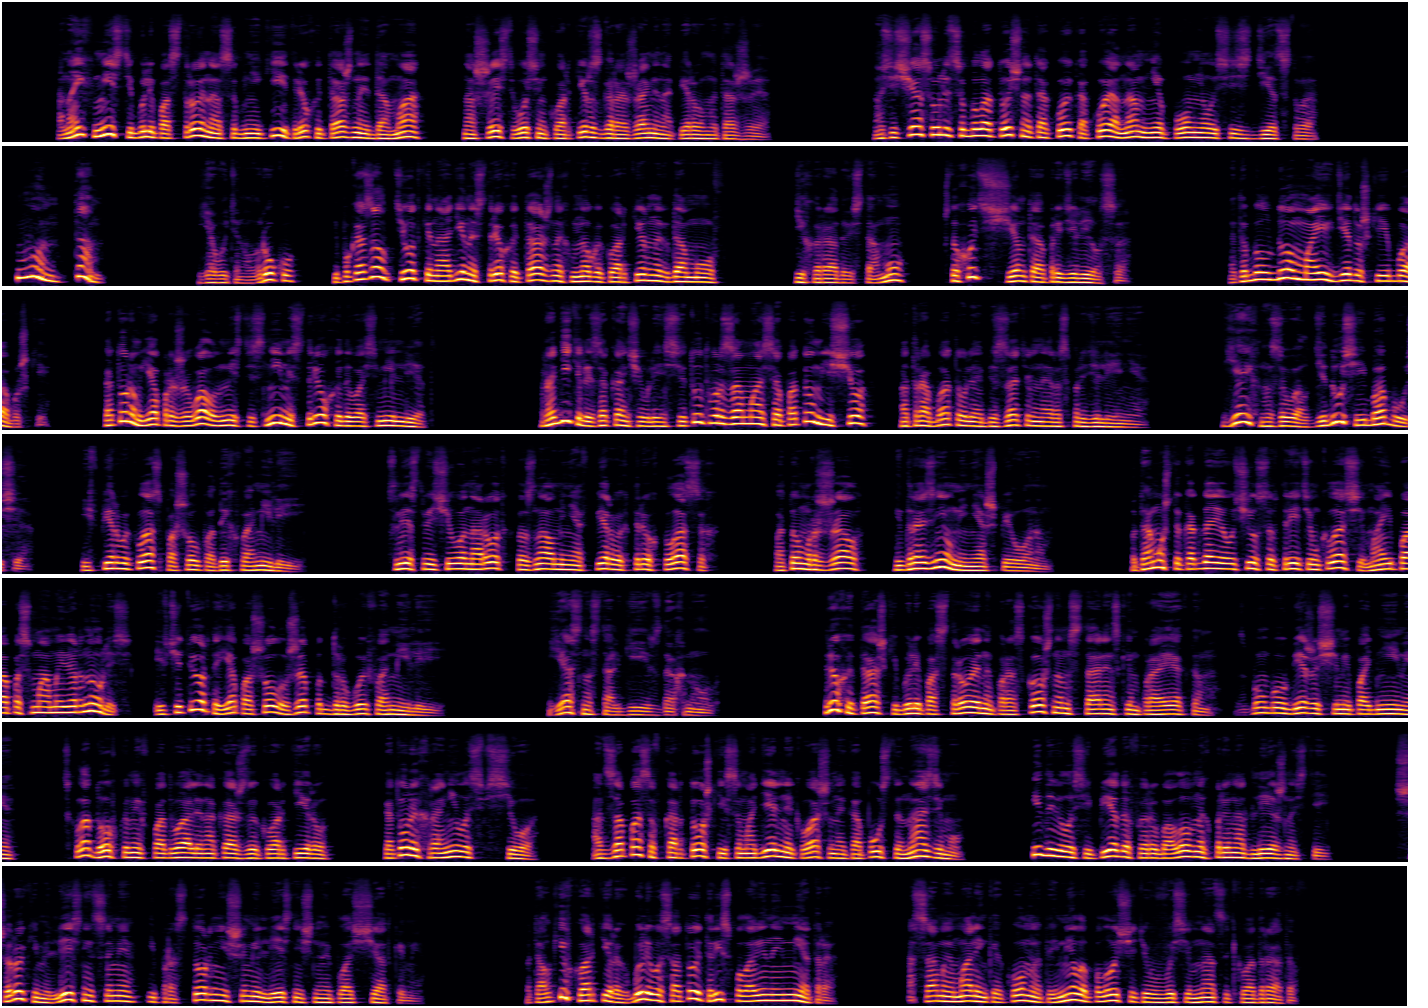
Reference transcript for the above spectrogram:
а на их месте были построены особняки и трехэтажные дома на 6-8 квартир с гаражами на первом этаже. Но сейчас улица была точно такой, какой она мне помнилась из детства. «Вон, там!» Я вытянул руку и показал тетке на один из трехэтажных многоквартирных домов, тихо радуясь тому, что хоть с чем-то определился. Это был дом моих дедушки и бабушки, в котором я проживал вместе с ними с трех и до восьми лет. Родители заканчивали институт в Арзамасе, а потом еще отрабатывали обязательное распределение. Я их называл дедуся и бабуся, и в первый класс пошел под их фамилией. Вследствие чего народ, кто знал меня в первых трех классах, потом ржал и дразнил меня шпионом. Потому что, когда я учился в третьем классе, мои папа с мамой вернулись, и в четвертый я пошел уже под другой фамилией. Я с ностальгией вздохнул. Трехэтажки были построены по роскошным сталинским проектам, с бомбоубежищами под ними, с кладовками в подвале на каждую квартиру, в которой хранилось все, от запасов картошки и самодельной квашеной капусты на зиму и до велосипедов и рыболовных принадлежностей, с широкими лестницами и просторнейшими лестничными площадками. Потолки в квартирах были высотой 3,5 метра, а самая маленькая комната имела площадь в 18 квадратов.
